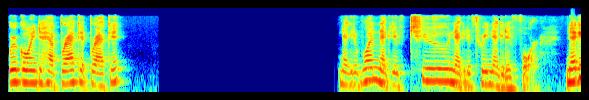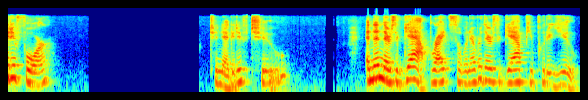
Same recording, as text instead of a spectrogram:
we're going to have bracket bracket. Negative one, negative two, negative three, negative four. Negative four to negative 2. And then there's a gap, right? So whenever there's a gap, you put a U.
